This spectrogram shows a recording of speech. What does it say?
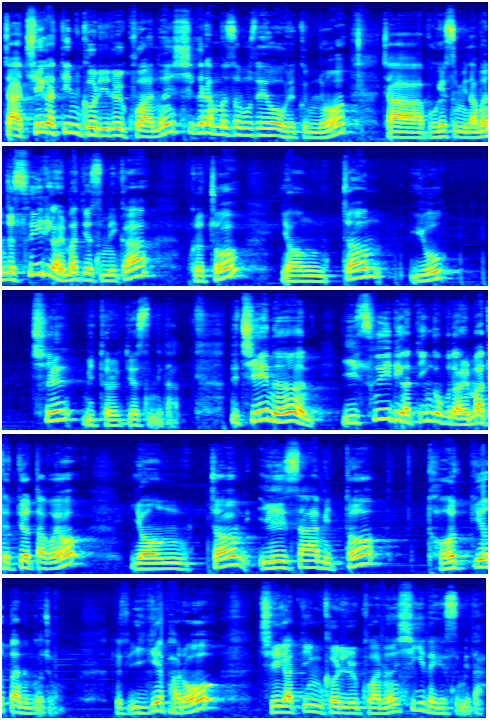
자, 지혜가 뛴 거리를 구하는 식을 한번 써보세요. 그랬거든요. 자, 보겠습니다. 먼저 수일이가 얼마 뛰었습니까? 그렇죠. 0.67m를 뛰었습니다. 근데 지혜는 이 수일이가 뛴 것보다 얼마 더 뛰었다고요? 0.14m 더 뛰었다는 거죠. 그래서 이게 바로 지혜가 뛴 거리를 구하는 식이 되겠습니다.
